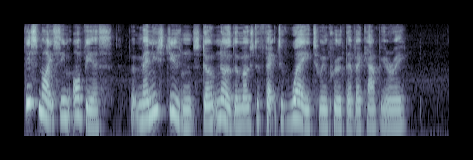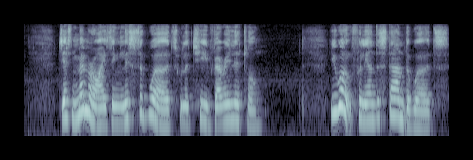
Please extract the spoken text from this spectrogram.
This might seem obvious, but many students don't know the most effective way to improve their vocabulary. Just memorising lists of words will achieve very little. You won't fully understand the words,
